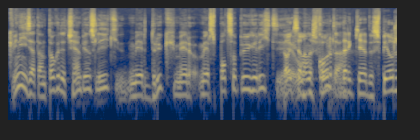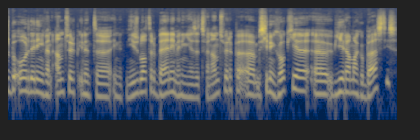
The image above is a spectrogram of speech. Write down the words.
Ik weet niet, is dat dan toch de Champions League? Meer druk, meer, meer spots op u gericht? Wel, ik stel Hoe anders voor dat? dat ik eh, de spelersbeoordeling van Antwerpen in het, eh, in het nieuwsblad erbij neem en in Gazet van Antwerpen. Eh, misschien een gokje eh, wie er allemaal gebuist is?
